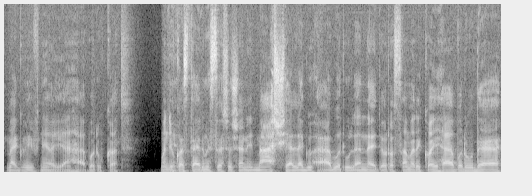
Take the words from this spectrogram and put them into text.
megvívni a ilyen háborúkat. Mondjuk az természetesen egy más jellegű háború lenne, egy orosz-amerikai háború, de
